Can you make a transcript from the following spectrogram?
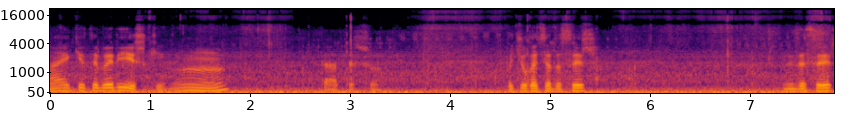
А, які в тебе ріжки. Угу. Та ти що? Почухатися досиш? Не досиш?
